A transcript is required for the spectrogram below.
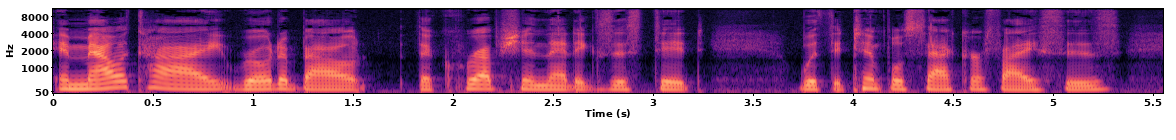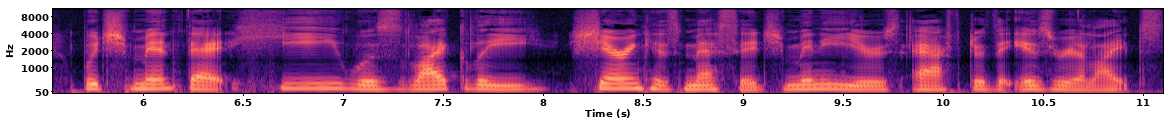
And Malachi wrote about the corruption that existed with the temple sacrifices, which meant that he was likely sharing his message many years after the Israelites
